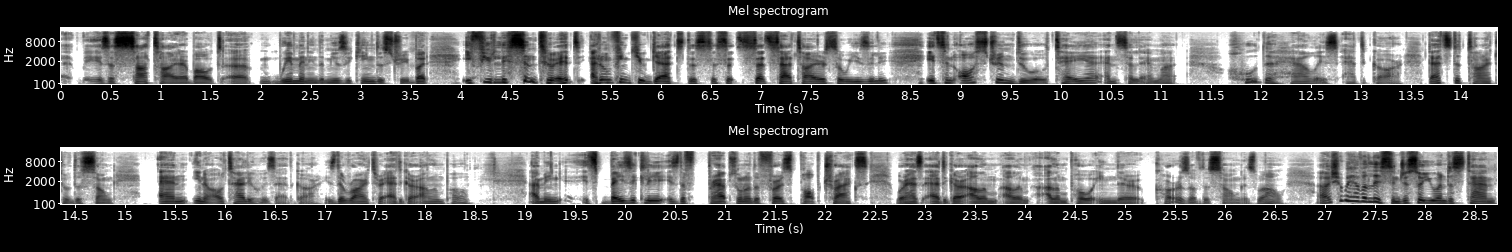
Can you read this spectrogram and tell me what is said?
Uh, is a satire about uh, women in the music industry, but if you listen to it, I don't think you get the s- s- s- satire so easily. It's an Austrian duo, Teya and Salena. Who the hell is Edgar? That's the title of the song. And, you know, I'll tell you who's Edgar. Is the writer Edgar Allan Poe. I mean, it's basically is the perhaps one of the first pop tracks where has Edgar Allan, Allan, Allan Poe in the chorus of the song as well. Uh, should we have a listen just so you understand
